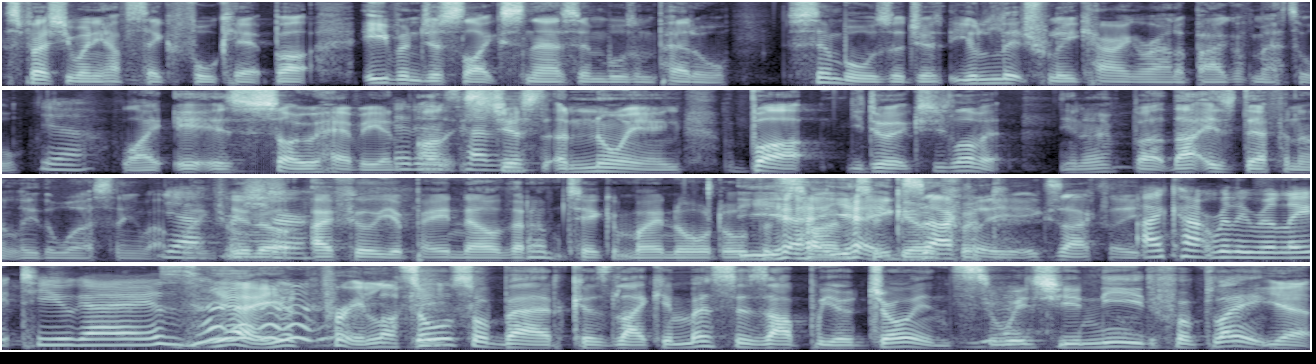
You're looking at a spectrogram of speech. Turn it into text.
especially when you have to take a full kit. But even just like snare cymbals and pedal cymbals are just you're literally carrying around a bag of metal. Yeah. like it is so heavy and It un- it's heavy. just annoying but you do it because you love it you know but that is definitely the worst thing about Yeah, playing for you drums know, sure. I feel your pain now that I'm taking my note all the yeah time. yeah to go for it. exactly exactly I can't really relate to you guys. yeah you're pretty lucky It's also bad because like it messes up your joints, which you need for playing. Yeah,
